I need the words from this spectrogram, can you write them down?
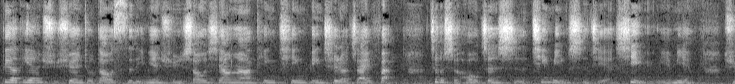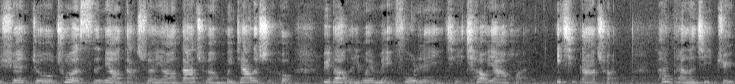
第二天，许宣就到寺里面去烧香啊，听经，并吃了斋饭。这个时候正是清明时节，细雨绵绵。许宣就出了寺庙，打算要搭船回家的时候，遇到了一位美妇人以及俏丫鬟，一起搭船，攀谈了几句。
